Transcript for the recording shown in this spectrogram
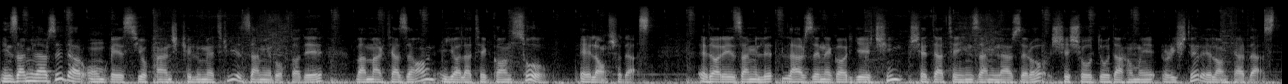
این زمین لرزه در عمق 35 کیلومتری زمین رخ داده و مرکز آن ایالت گانسو اعلام شده است. اداره زمین لرزه نگاری چین شدت این زمین لرزه را 6 و دو دهم ریشتر اعلام کرده است.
